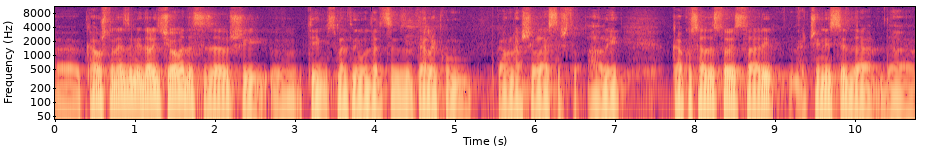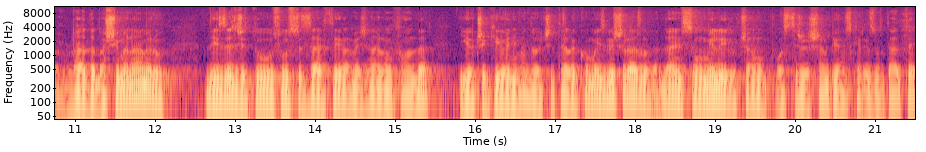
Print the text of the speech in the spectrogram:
E, kao što ne znam ni da li će ova da se završi e, tim smrtnim udarcem za Telekom kao naše vlasništvo, ali kako sada stoje stvari, čini se da, da vlada baš ima nameru da izađe tu u susret zahtjeva Međunarodnog fonda i očekivanjima Deutsche Telekoma iz više razloga. Da im se umili u čemu postiže šampionske rezultate,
